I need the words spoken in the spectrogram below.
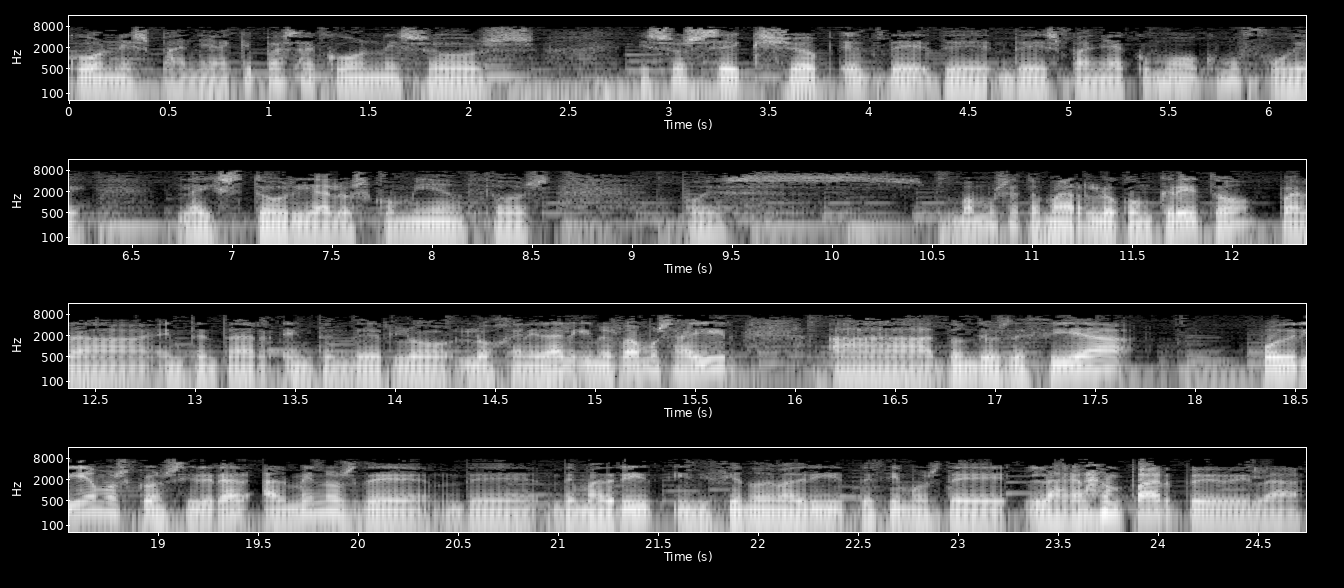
con España? ¿Qué pasa con esos, esos sex shops de, de, de España? ¿Cómo, ¿Cómo fue la historia, los comienzos? Pues vamos a tomar lo concreto para intentar entender lo, lo general y nos vamos a ir a donde os decía podríamos considerar, al menos de, de, de, Madrid, y diciendo de Madrid, decimos de la gran parte de la,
